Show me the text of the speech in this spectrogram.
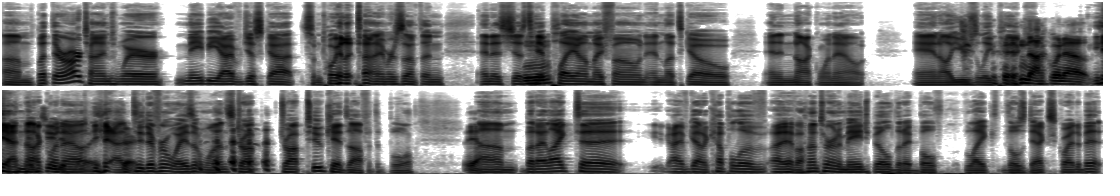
Um, but there are times where maybe I've just got some toilet time or something, and it's just hit play on my phone and let's go and knock one out. And I'll usually pick knock one out. yeah, knock one out. ways. Yeah, Sure. two different ways at once. drop drop two kids off at the pool. Yeah. Um, but I like to. I've got a couple of. I have a hunter and a mage build that I both like those decks quite a bit,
